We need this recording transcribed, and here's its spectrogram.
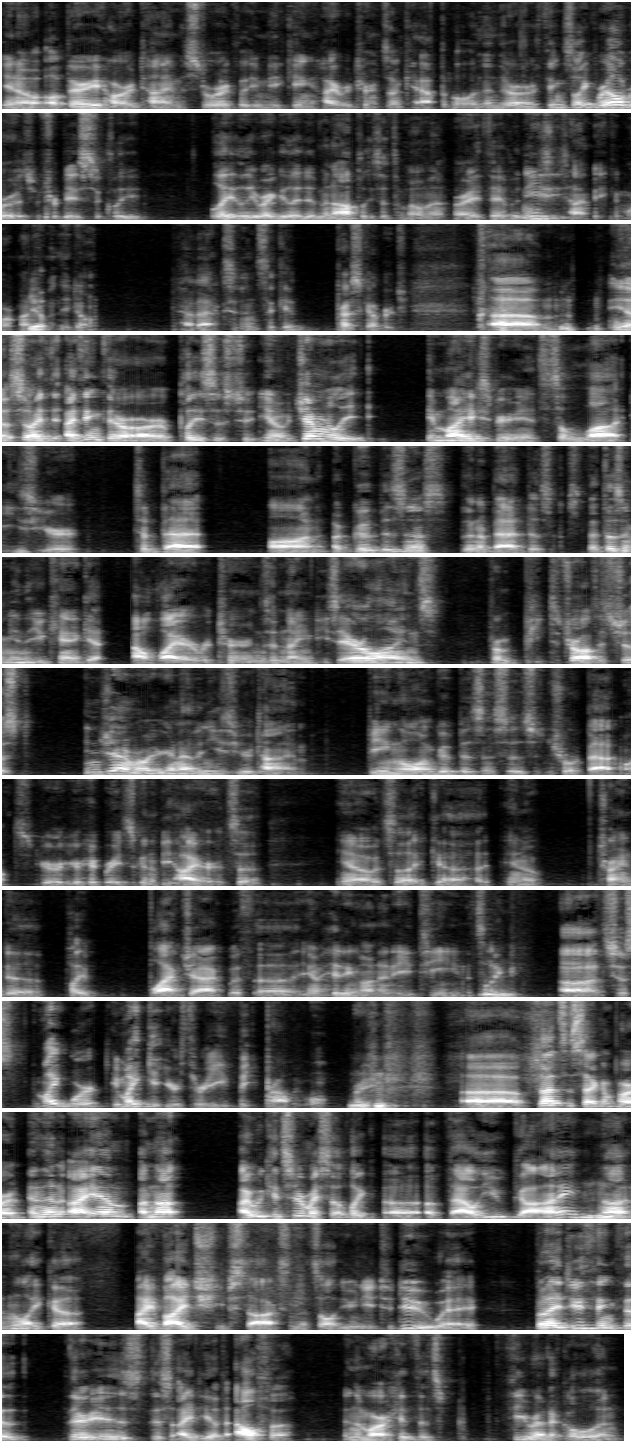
you know, a very hard time historically making high returns on capital. And then there are things like railroads, which are basically lightly regulated monopolies at the moment, right? They have an easy time making more money Yep. when they don't have accidents that get press coverage. Um, you know, so I, th- I think there are places to, you know, generally, in my experience, it's a lot easier to bet on a good business than a bad business. That doesn't mean that you can't get outlier returns in 90s airlines from peak to trough. It's just, in general, you're going to have an easier time being long good businesses and short bad ones. Your, your hit rate is going to be higher. It's a, you know, it's like, uh, you know, trying to play blackjack with, uh, you know, hitting on an 18. It's like, uh, it's just, it might work. You might get your three, but you probably won't. Right? uh, so that's the second part. And then I am, I'm not, I would consider myself like a, a value guy, not in like a, I buy cheap stocks and that's all you need to do way. But I do think that there is this idea of alpha in the market that's theoretical and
